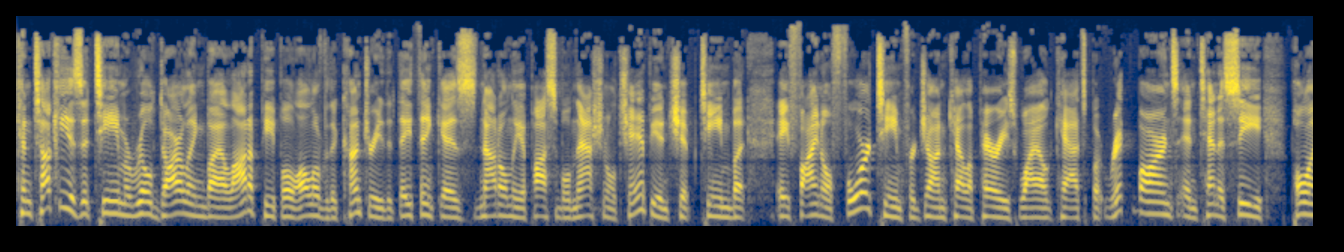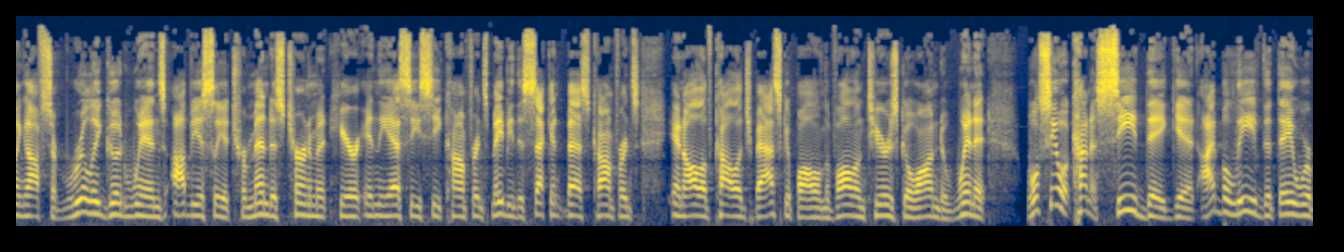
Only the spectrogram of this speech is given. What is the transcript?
Kentucky is a team, a real darling by a lot of people all over the country that they think is not only a possible national championship team, but a Final Four team for John Calipari's Wildcats. But Rick Barnes and Tennessee pulling off some really good wins. Obviously, a tremendous tournament here in the SEC Conference, maybe the second best conference in all of college basketball, and the Volunteers go on to win it. We'll see what kind of seed they get. I believe that they were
